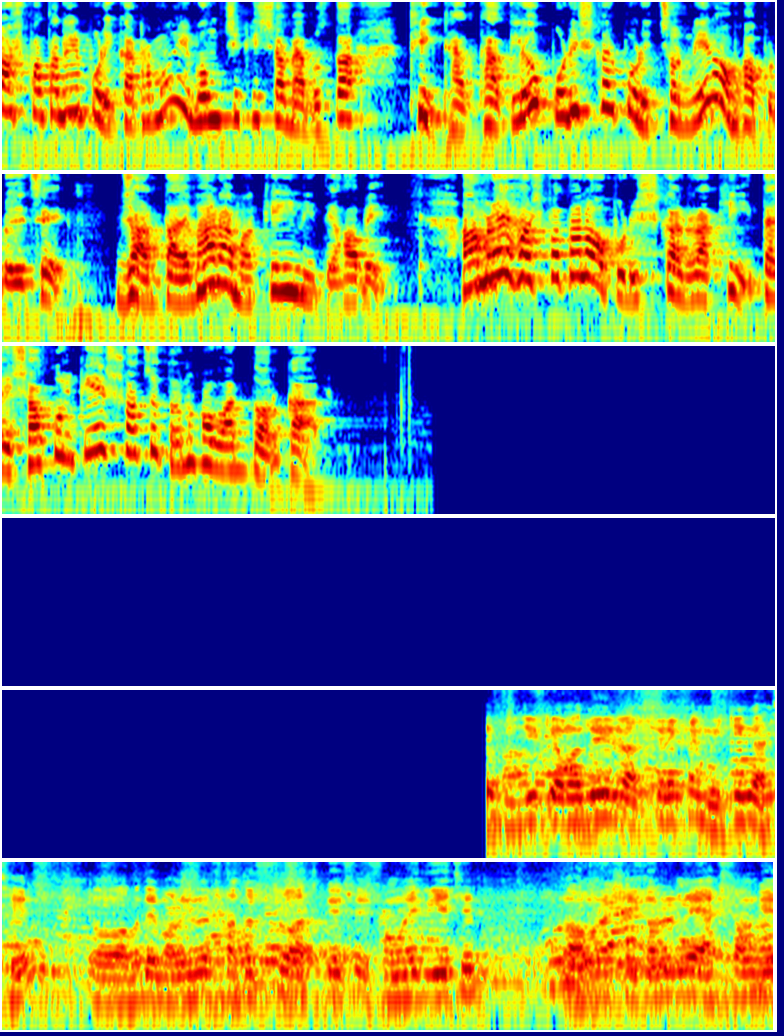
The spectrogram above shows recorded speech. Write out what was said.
হাসপাতালের পরিকাঠামো এবং চিকিৎসা ব্যবস্থা ঠিকঠাক থাকলেও পরিষ্কার পরিচ্ছন্নের অভাব রয়েছে, যার দায়ভার আমাকেই নিতে হবে। আমরা এই হাসপাতাল অপরিষ্কার রাখি, তাই সকলকে সচেতন হওয়ার দরকার। ভিজিট আমাদের আজকের একটা মিটিং আছে তো আমাদের মাননীয় সদস্য আজকে সে সময় দিয়েছেন। তো আমরা সেই কারণে একসঙ্গে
